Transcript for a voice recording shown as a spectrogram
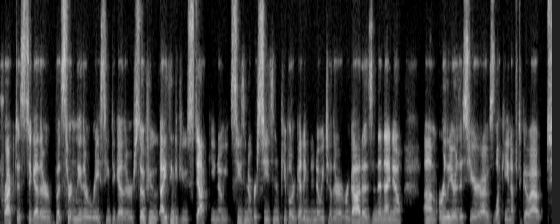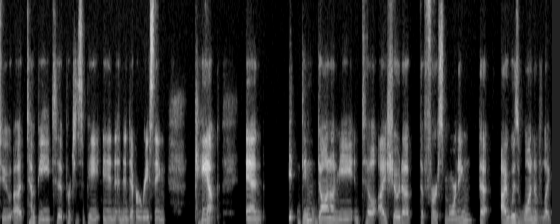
practice together, but certainly they're racing together. So if you, I think if you stack, you know, season over season, people are getting to know each other at regattas. And then I know um, earlier this year, I was lucky enough to go out to uh, Tempe to participate in an Endeavor Racing camp. And it didn't dawn on me until I showed up the first morning that I was one of like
